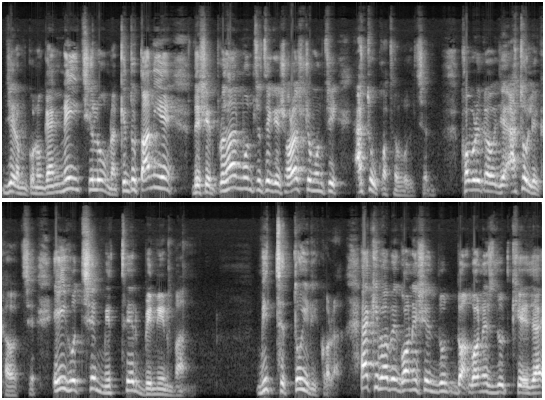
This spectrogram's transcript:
যেরকম কোনো গ্যাং নেই, ছিল না। কিন্তু তা নিয়ে দেশের প্রধানমন্ত্রী থেকে স্বরাষ্ট্রমন্ত্রী এত কথা বলছেন। খবরের কাগজে এত লেখা হচ্ছে। এই হচ্ছে মিথ্যের বিনির্মাণ। মিথ্যে তৈরি করা। একইভাবে গণেশের দুধ, গণেশ দুধ খেয়ে যায়।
